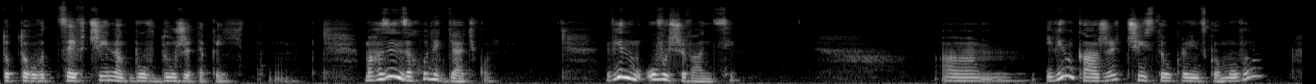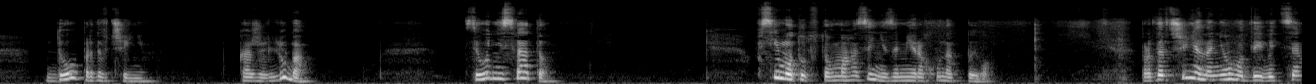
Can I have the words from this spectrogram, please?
Тобто от цей вчинок був дуже такий. В магазин заходить дядько. Він у вишиванці. І він каже чисто українською мовою до продавчині. Каже: Люба, сьогодні свято. Всім отут, хто в магазині за мій рахунок пиво. Продавчиня на нього дивиться.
